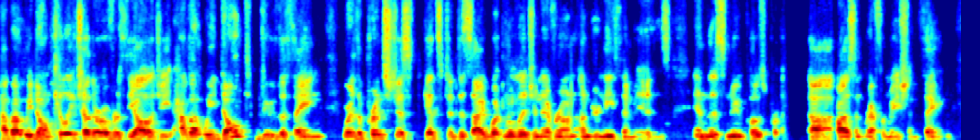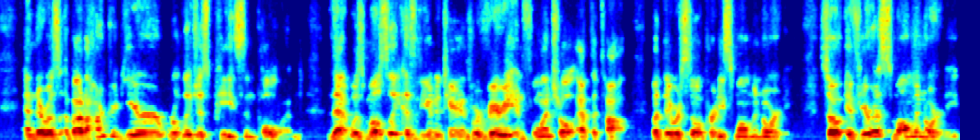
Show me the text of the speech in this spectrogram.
How about we don't kill each other over theology? How about we don't do the thing where the prince just gets to decide what religion everyone underneath him is in this new post uh, Protestant Reformation thing? And there was about a hundred year religious peace in Poland that was mostly because the Unitarians were very influential at the top, but they were still a pretty small minority. So if you're a small minority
